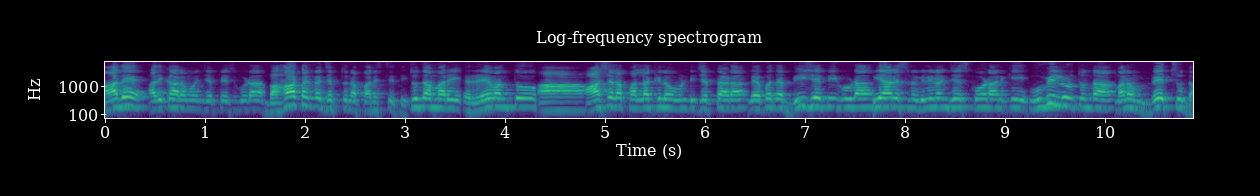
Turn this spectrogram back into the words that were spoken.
మాదే అధికారం అని చెప్పేసి కూడా బహాటంగా చెప్తున్న పరిస్థితి. చూద్దాం మరి రేవంత్ ఆ ఆశల పల్లకిలో ఉండి చెప్పాడా? లేకపోతే బీజేపీ కూడా టీఆర్ఎస్ను విలీనం చేసుకోవడానికి ఉవ్విల్లుడుతుందా మనం వేచి చూద్దాం.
